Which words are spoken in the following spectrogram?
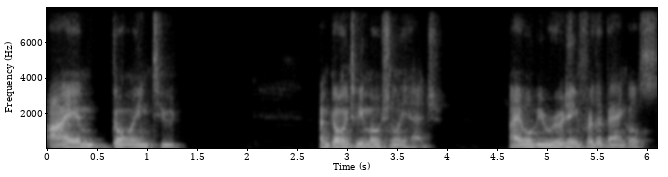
I am going to I'm going to emotionally hedge. I will be rooting for the Bengals.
